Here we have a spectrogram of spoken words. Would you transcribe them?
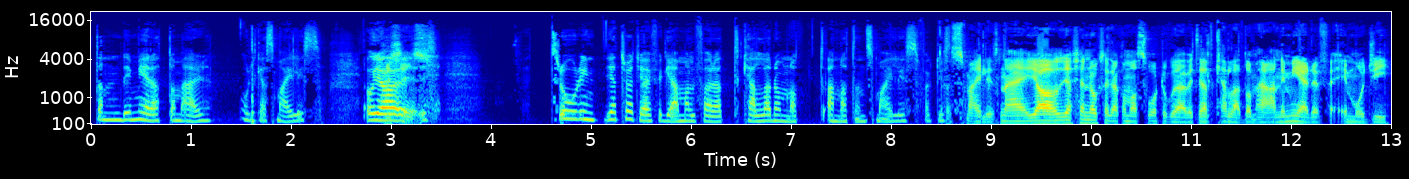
utan det är mer att de är olika smileys. Och jag tror inte jag tror att jag är för gammal för att kalla dem något annat än smileys faktiskt. Smileys. Nej, jag, jag känner också att jag kommer ha svårt att gå över till att kalla de här animerade för emoji.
